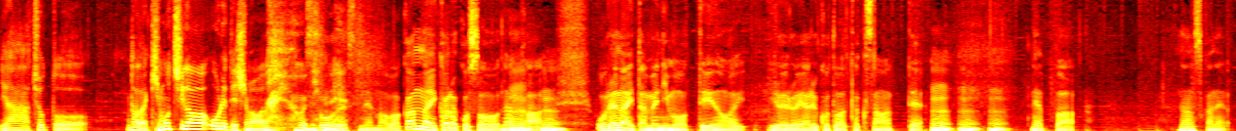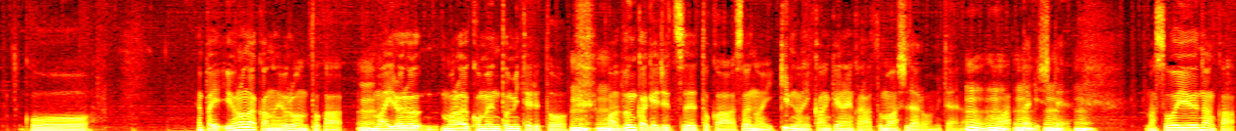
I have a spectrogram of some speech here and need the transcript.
いやーちょっとただ気持ちが折れてしまわないようにね。そうですね、まあ、分かんないからこそなんか、折れないためにもっていうのがいろいろやることはたくさんあって。うんうんうん。やっぱなんすかねこうやっぱり世の中の世論とか、いろいろもらうコメント見てると、うんうん。まあ、文化芸術とかそういうの生きるのに関係ないから後回しだろうみたいなのがあったりしてそういうなんか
